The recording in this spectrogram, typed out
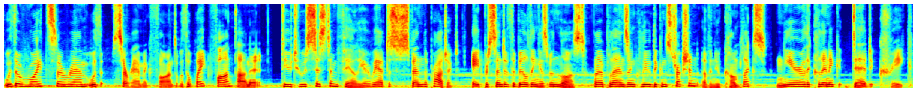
with a white ceramic with ceramic font with a white font on it. Due to a system failure, we have to suspend the project. 8% of the building has been lost. Our plans include the construction of a new complex near the clinic Dead Creek.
